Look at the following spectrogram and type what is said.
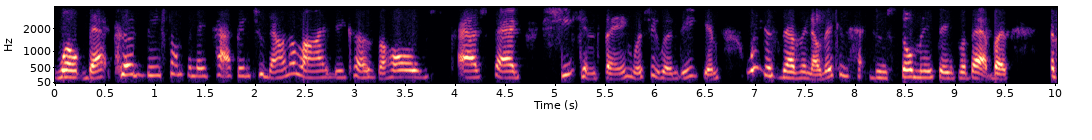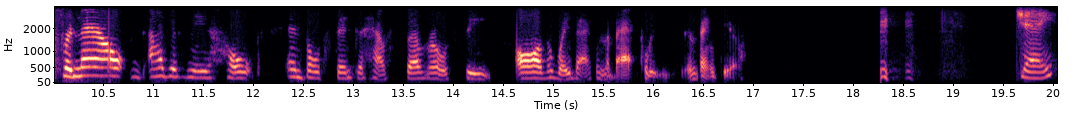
Well, that could be something they tap into down the line because the whole hashtag Sheekin thing with Sheila and Deacon, we just never know. They can do so many things with that. But for now, I just need hope and both Finn to have several seats all the way back in the back, please. And thank you. Jay?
